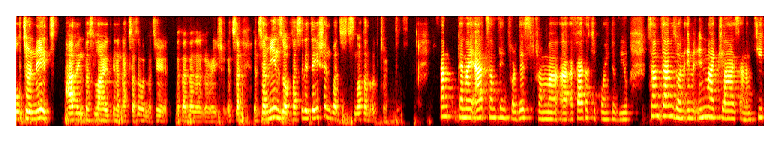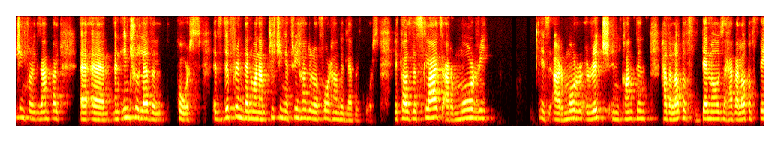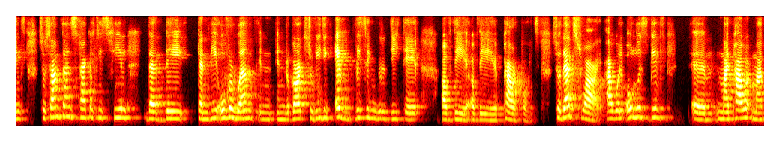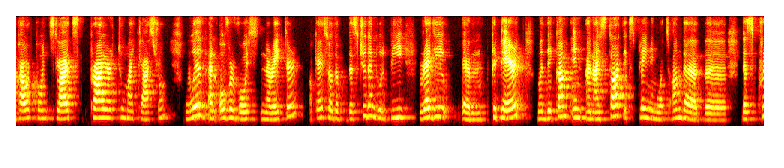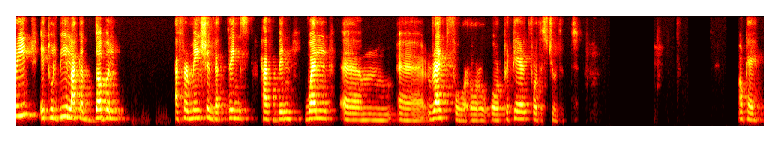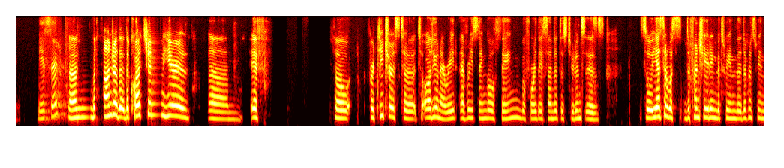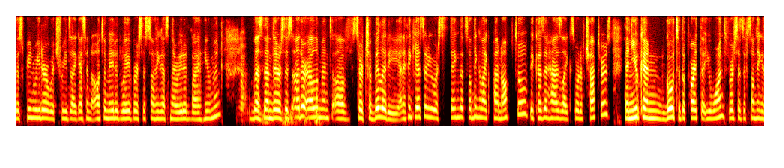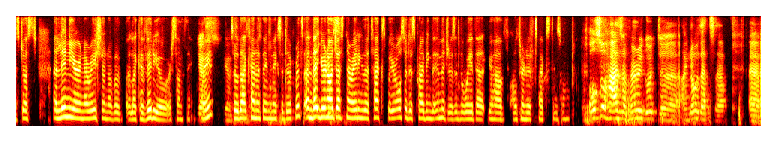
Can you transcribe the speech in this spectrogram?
alternate having the slide in an accessible material than narration it's a it's a means of facilitation but it's not an alternative Um, can I add something for this from a, a- faculty point of view? Sometimes when I'm in my class and I'm teaching, for example, uh, um, an intro level course, it's different than when I'm teaching a 300 or 400 level course because the slides are more re is are more rich in content, have a lot of demos, have a lot of things. So sometimes faculties feel that they can be overwhelmed in, in regards to reading every single detail of the of the PowerPoints. So that's why I will always give um, my power my PowerPoint slides prior to my classroom with an over voice narrator. Okay, so the, the student will be ready um, prepared when they come in and I start explaining what's on the, the, the screen, it will be like a double affirmation that things have been well um, uh, read for or, or prepared for the student. Okay, Yasser? Um, but Sandra, the, the question here is, um, if, so for teachers to, to audio narrate every single thing before they send it to students is, so yes, it was differentiating between the difference between the screen reader, which reads, I guess, in an automated way versus something that's narrated by a human. Yeah. But then there's this other element of searchability. And I think yesterday you were saying that something like Panopto, because it has like sort of chapters, then you can go to the part that you want versus if something is just a linear narration of a like a video or something, right? Yes, yes, So that yes. kind of thing makes a difference. And that you're not Yes. just narrating the text, but you're also describing the images in the way that you have alternative text as well. It also has a very good, uh, I know that uh, um,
